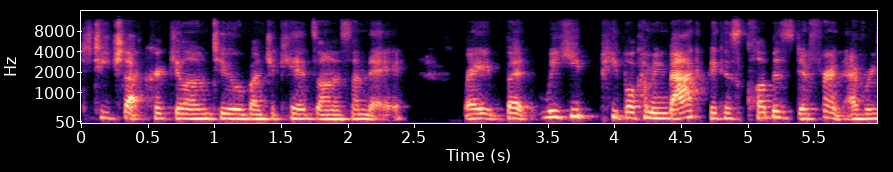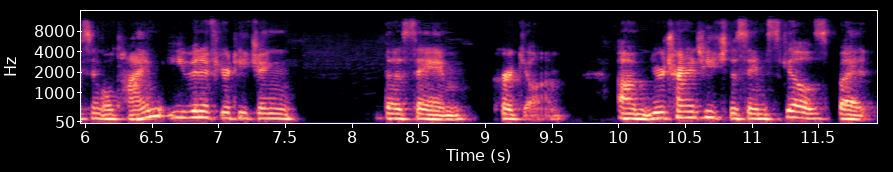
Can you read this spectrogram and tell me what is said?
to teach that curriculum to a bunch of kids on a Sunday, right? But we keep people coming back because club is different every single time, even if you're teaching the same curriculum. Um, you're trying to teach the same skills, but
